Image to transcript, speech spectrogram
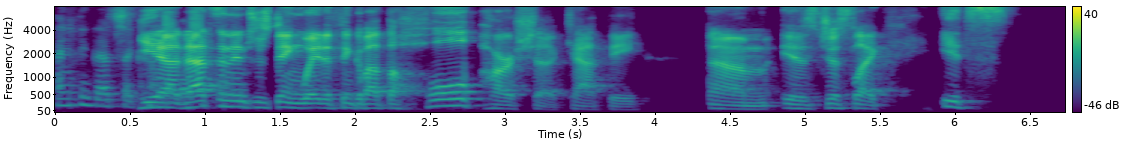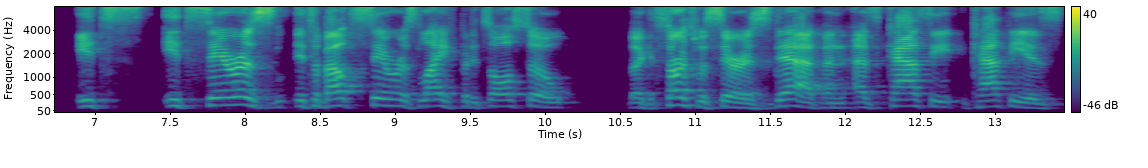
I think that's a yeah, that's an interesting way to think about the whole parsha, Kathy. Um, is just like it's it's it's Sarah's it's about Sarah's life, but it's also like it starts with Sarah's death, and as Kathy Kathy is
